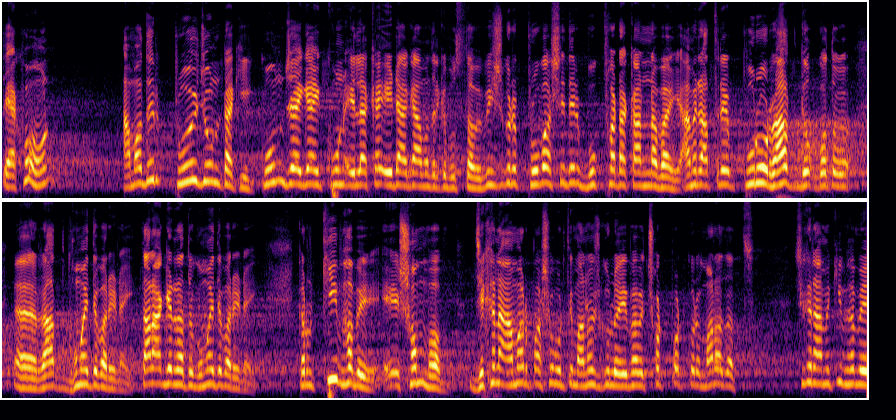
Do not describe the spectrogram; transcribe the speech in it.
তো এখন আমাদের প্রয়োজনটা কি? কোন জায়গায়, কোন এলাকায়, এটা আগে আমাদেরকে বুঝতে হবে। বিশেষ করে প্রবাসীদের বুক ফাটা কান্না ভাই। আমি রাত্রে পুরো রাত গত রাত ঘুমাইতে পারি নাই। তার আগের রাতে ঘুমাইতে পারি নাই। কারণ কীভাবে সম্ভব? যেখানে আমার পার্শ্ববর্তী মানুষগুলো এভাবে ছটপট করে মারা যাচ্ছে। সেখানে আমি কীভাবে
